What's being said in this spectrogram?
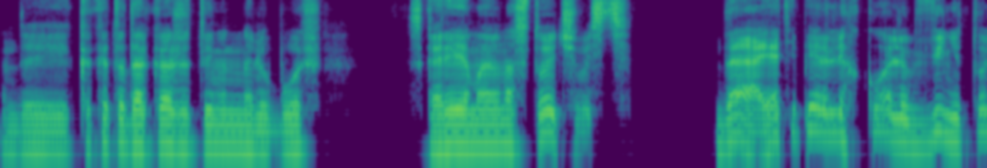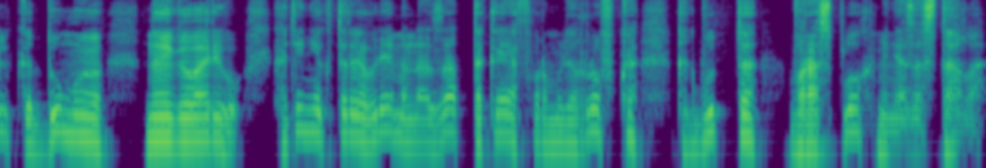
Да и как это докажет именно любовь? Скорее, мою настойчивость. Да, я теперь легко о любви не только думаю, но и говорю, хотя некоторое время назад такая формулировка как будто врасплох меня застала.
